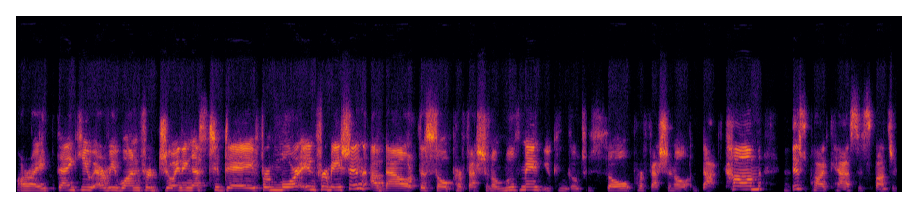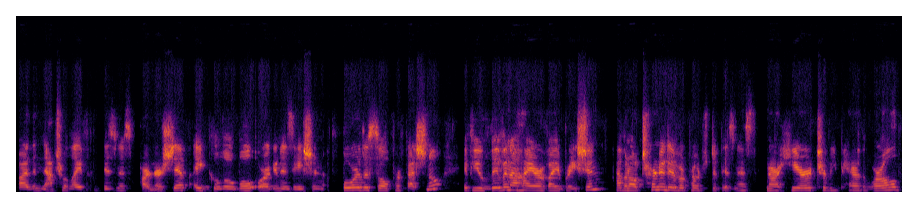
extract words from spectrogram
All right. Thank you, everyone, for joining us today. For more information about the Soul Professional Movement, you can go to soulprofessional.com. This podcast is sponsored by the Natural Life Business Partnership, a global organization for the soul professional. If you live in a higher vibration, have an alternative approach to business, and are here to repair the world,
